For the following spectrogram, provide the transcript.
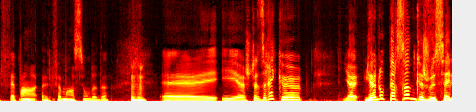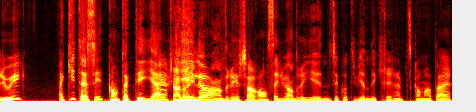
fait, pen- elle fait mention dedans. Mhm. Euh, et euh, je te dirais que il y a, il y a une autre personne que je veux saluer, à qui tu as essayé de contacter hier. Qui André? est là, André Charon. Salut André. Il nous écoute, il vient d'écrire un petit commentaire.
